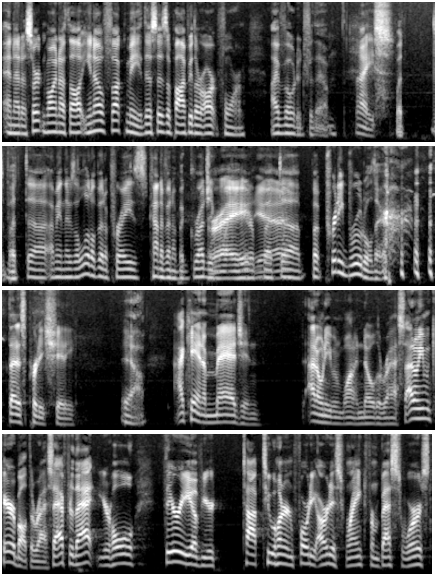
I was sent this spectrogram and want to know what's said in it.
And at a certain point, I thought, you know, fuck me. This is a popular art form. I voted for them. Nice. But, but uh, I mean, there's a little bit of praise, kind of in a begrudging Right, way here, but uh, but pretty brutal there. That is pretty shitty. yeah, I can't imagine. I don't even want to know the rest. I don't even care about the rest. After that, your whole theory of your top 240 artists ranked from best to worst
